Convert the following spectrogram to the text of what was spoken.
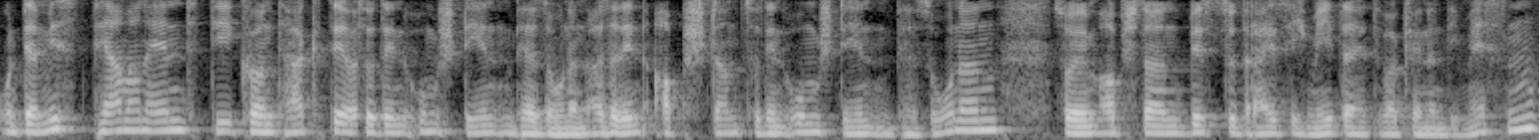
und der misst permanent die Kontakte zu den umstehenden Personen, also den Abstand zu den umstehenden umstehenden Personen. So im Abstand bis zu 30 Meter etwa können die messen.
